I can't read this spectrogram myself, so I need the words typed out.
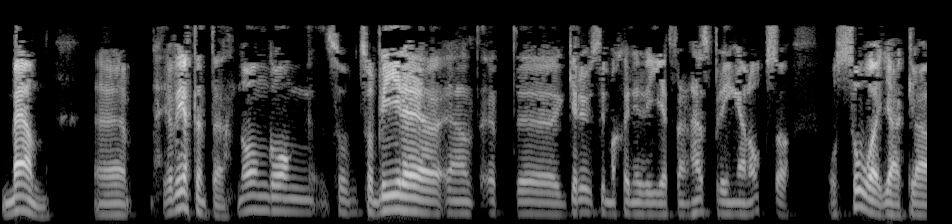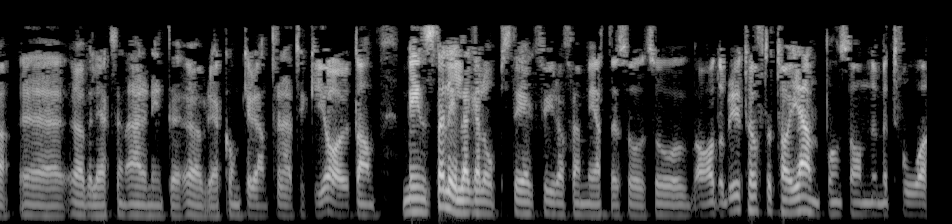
Men eh, jag vet inte. Någon gång så, så blir det ett, ett, ett grus i maskineriet för den här springan också. Och så jäkla eh, överlägsen är den inte övriga konkurrenter här tycker jag. Utan minsta lilla galoppsteg, 4-5 meter, så, så ja, då blir det tufft att ta igen på en sån nummer två,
